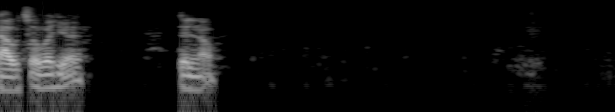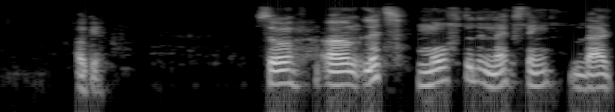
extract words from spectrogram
doubts over here till now okay so um, let's move to the next thing that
